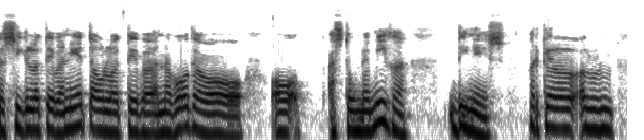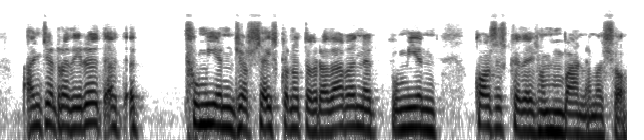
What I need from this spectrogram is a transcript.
que sigui la teva neta o la teva neboda o, o hasta una amiga, diners. Perquè el, el, anys enrere et, et, fumien jerseis que no t'agradaven, et fumien coses que deies on van amb això.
